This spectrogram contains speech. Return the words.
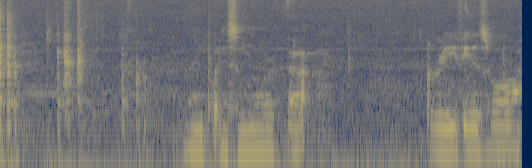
And then put in some more of that gravy as well.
